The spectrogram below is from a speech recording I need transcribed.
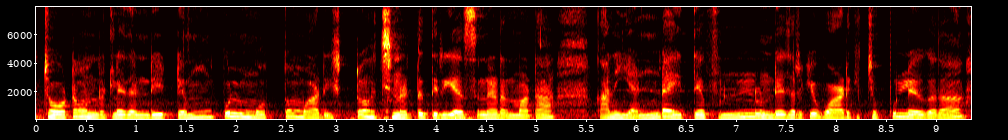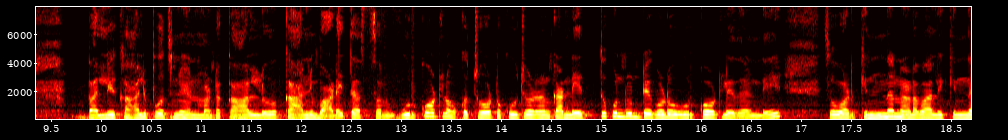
ఒక్క చోట ఉండట్లేదండి. టెంపుల్ మొత్తం వాడి ఇష్టం వచ్చినట్టు తిరిగేస్తున్నాడు అనమాట కానీ ఎండ అయితే ఫుల్ ఉండేసరికి వాడికి చెప్పులు లేవు కదా. భలే కాలిపోతున్నాయి అనమాట కాళ్ళు. కానీ వాడైతే అస్సలు ఊరుకోవట్లేదు. ఒక చోట కూర్చోవడానికి అక్కడ ఎత్తుకుంటుంటే కూడా ఊరుకోవట్లేదండి. సో వాడు కింద నడవాలి కింద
